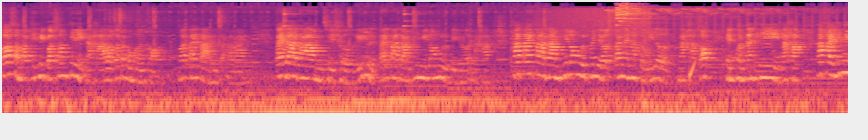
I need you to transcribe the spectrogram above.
ก็สำหรับเทคนิควัดช่องคลินิกนะคะ เราก็จะประเมินก่อนว่าใต้ตาดูจากอะไรใต้ตาดำเฉยๆหรือใต้ตาดำที่มีร่องลึกเยอะๆนะคะ ถ้าใต้ตาดำที่ร่องลึกไม่เยอะก็แนะนำตัวนี้เลยนะคะ ก็เห็นผลทันทีนะคะ ถ้าใครที่มี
